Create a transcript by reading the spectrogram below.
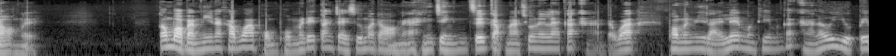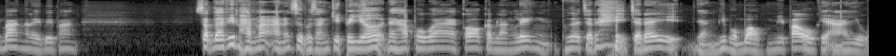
ดองเลย ต้องบอกแบบนี้นะครับว่าผมผมไม่ได้ตั้งใจซื้อมาดองนะ จริง ๆ ซื้อกลับมาช่วงแรกๆก็อ่าน แต่ว่าพอมันมีหลายเล่มบางทีมันก็อ่านแล้วหยุดไปบ้างอะไรไปบ้าง สัปดาห์ที่ผ่านมาอ่านหนังสือภาษาอังกฤษไปเยอะนะครับ เพราะว่าก็กำลังเร่งเพื่อจะได้จะได้อย่างที่ผมบอกมีเป้า OKR อยู่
